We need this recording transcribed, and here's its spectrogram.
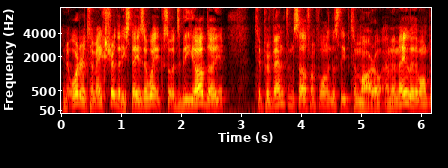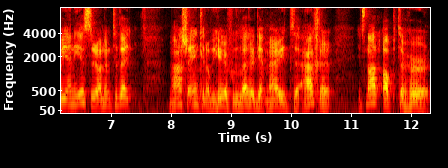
in order to make sure that he stays awake. So it's biyadai to prevent himself from falling asleep tomorrow, and Memele, there won't be any Isser on him today. Masha Enkin over here, if we let her get married to Acher, it's not up to her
